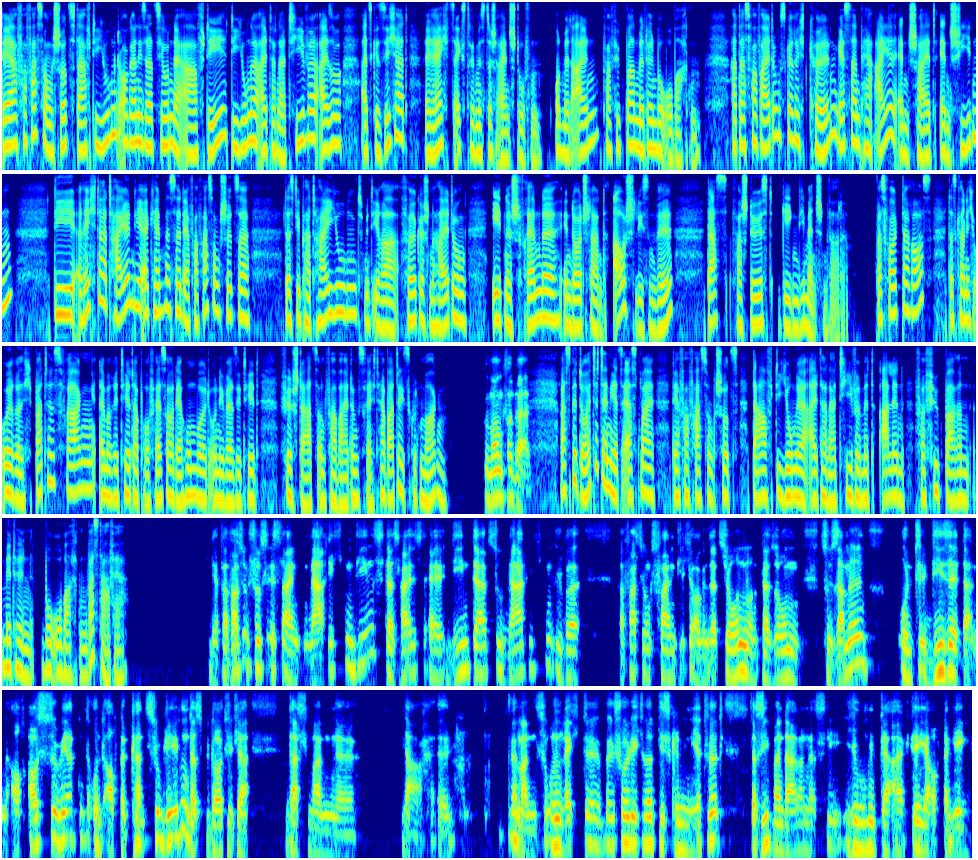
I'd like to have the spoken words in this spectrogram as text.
Der Verfassungsschutz darf die Jugendorganisation der AfD, die junge Alternative, also als gesichert rechtsextremistisch einstufen und mit allen verfügbaren Mitteln beobachten. Hat das Verwaltungsgericht Köln gestern per Eilentscheid entschieden. Die Richter teilen die Erkenntnisse der Verfassungsschützer, dass die Parteijugend mit ihrer völkischen Haltung ethnisch Fremde in Deutschland ausschließen will. Das verstößt gegen die Menschenwürde. Was folgt daraus? Das kann ich Ulrich Battes fragen, emeritierter Professor der Humboldt-Universität für Staats- und Verwaltungsrecht. Herr Battes, guten Morgen. Guten Morgen, Frau Dahl. Was bedeutet denn jetzt erstmal, der Verfassungsschutz darf die junge Alternative mit allen verfügbaren Mitteln beobachten? Was darf er? Der Verfassungsschutz ist ein Nachrichtendienst, das heißt, er dient dazu, Nachrichten über verfassungsfeindliche Organisationen und Personen zu sammeln und diese dann auch auszuwerten und auch bekannt zu geben. Das bedeutet ja, dass man, äh, ja, äh, wenn man zu Unrecht äh, beschuldigt wird, diskriminiert wird. Das sieht man daran, dass die Jugend der AfD ja auch dagegen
